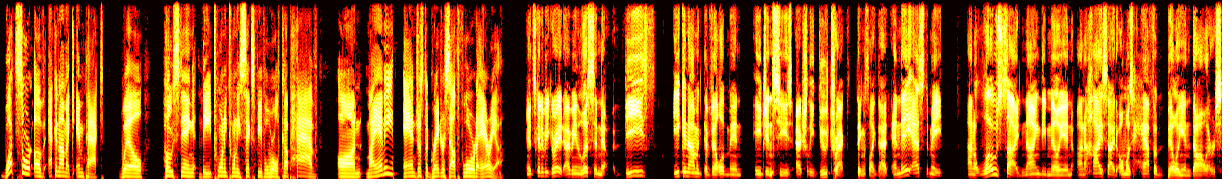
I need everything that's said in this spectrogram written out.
what sort of economic impact will hosting the 2026 FIFA World Cup have on Miami and just the greater South Florida area? It's going to be great. I mean, listen, these economic development agencies actually do track things like that, and they estimate on a low side 90 million on a high side almost half a billion dollars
